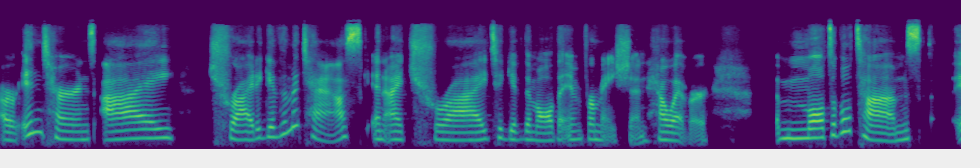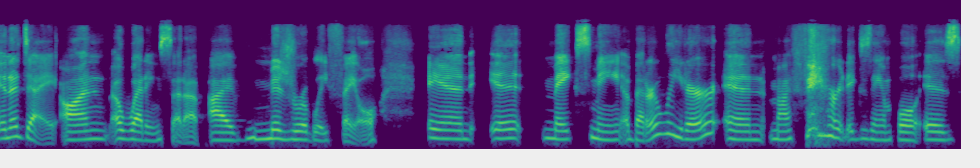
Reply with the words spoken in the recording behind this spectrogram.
our interns, I try to give them a task and I try to give them all the information. However, multiple times in a day on a wedding setup, I miserably fail. And it makes me a better leader. And my favorite example is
